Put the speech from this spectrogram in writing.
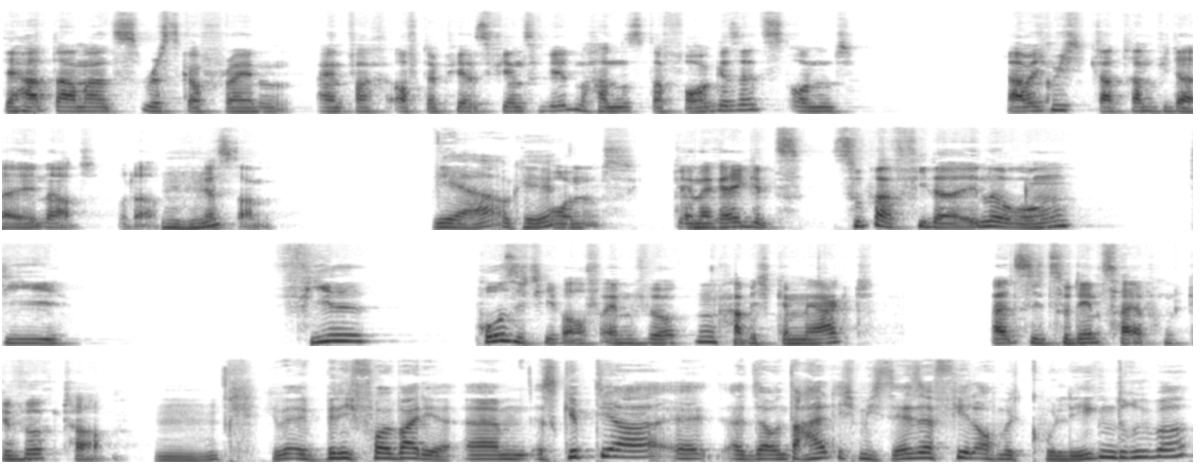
Der hat damals Risk of Rain einfach auf der PS4 installiert und hat uns davor gesetzt und da habe ich mich gerade dran wieder erinnert oder mhm. gestern. Ja, okay. Und generell gibt's super viele Erinnerungen, die viel positiver auf einen wirken, habe ich gemerkt, als sie zu dem Zeitpunkt gewirkt haben. Mhm. Bin ich voll bei dir. Ähm, es gibt ja, äh, da unterhalte ich mich sehr, sehr viel auch mit Kollegen drüber,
